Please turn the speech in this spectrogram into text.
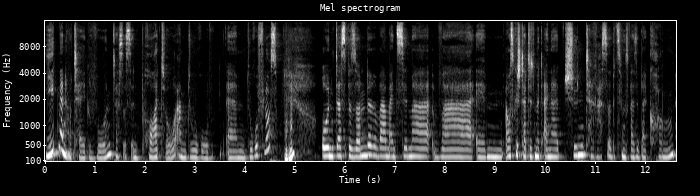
Yeatman Hotel gewohnt. Das ist in Porto am Douro, ähm, Douro-Fluss. Mhm. Und das Besondere war, mein Zimmer war ähm, ausgestattet mit einer schönen Terrasse bzw. Balkon,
